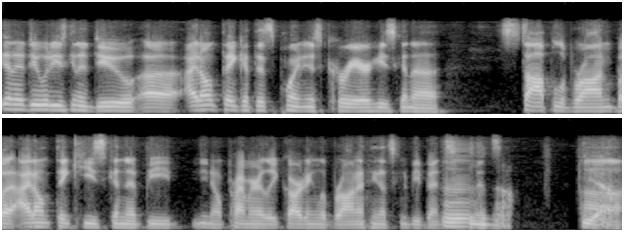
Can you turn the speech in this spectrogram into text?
gonna do what he's gonna do. Uh, I don't think at this point in his career he's gonna stop LeBron, but I don't think he's gonna be you know primarily guarding LeBron. I think that's gonna be Ben mm, Simmons. Mm, yeah. Uh,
